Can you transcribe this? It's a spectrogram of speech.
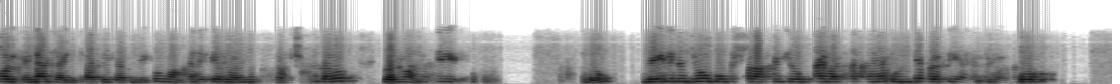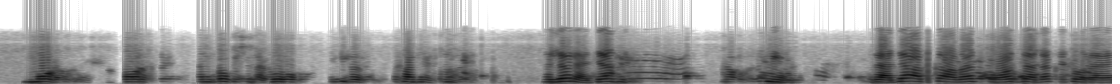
और रहना चाहिए। पति पत्नी को वहाँ लेके घर में संरक्षण करो, भगवान की वेद जो मोक्ष प्राप्ति के उपाय बताता है, उनके प्रति को मोड़ और संतोष रखो। हेलो राजा राजा आपका आवाज़ बहुत ज़्यादा कट हो रहा है।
